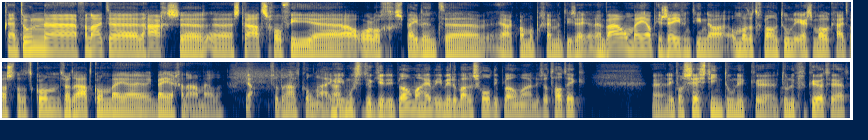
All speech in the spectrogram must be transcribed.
en toen uh, vanuit de, de Haagse uh, straat Schoffie, oorlog spelend, ja, kwam op een gegeven moment die... ze- En waarom ben je op je zeventiende, omdat het gewoon toen de eerste mogelijkheid was dat het kon, zodra het kon, ben je, ben je gaan aanmelden? Ja, zodra het kon. Eigenlijk. Ja. Je moest natuurlijk je diploma hebben, je middelbare schooldiploma. Dus dat had ik. Eh, ik was 16 toen ik, eh, toen ik gekeurd werd.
